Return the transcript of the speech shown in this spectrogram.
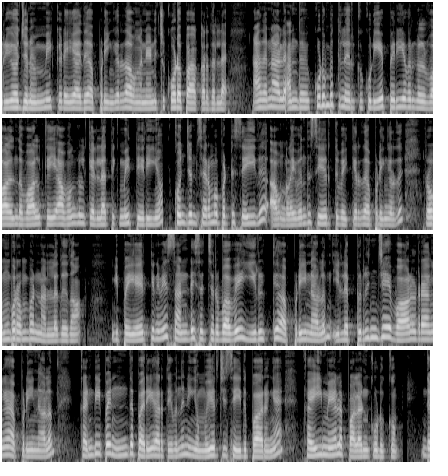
பிரயோஜனமுமே கிடையாது அப்படிங்கிறத அவங்க நினச்சி கூட பார்க்குறதில்ல அதனால் அந்த குடும்பத்தில் இருக்கக்கூடிய பெரியவர்கள் வாழ்ந்த வாழ்க்கையை அவங்களுக்கு எல்லாத்துக்குமே தெரியும். கொஞ்சம் சிரமப்பட்டு செய்து அவங்களை வந்து சேர்த்து வைக்கிறது அப்படிங்கிறது ரொம்ப ரொம்ப நல்லது தான் இப்போ ஏற்கனவே சண்டை சச்சரவாகவே இருக்குது அப்படின்னாலும் இல்லை பிரிஞ்சே வாழ்கிறாங்க அப்படின்னாலும் கண்டிப்பாக இந்த பரிகாரத்தை வந்து நீங்கள் முயற்சி செய்து பாருங்கள் கை மேலே பலன் கொடுக்கும். இந்த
